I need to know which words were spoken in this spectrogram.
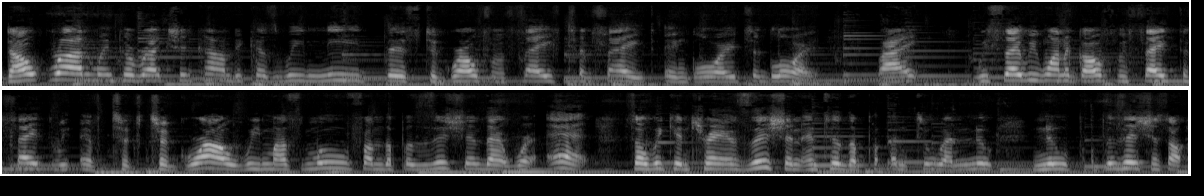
don't run when correction comes because we need this to grow from faith to faith and glory to glory, right? We say we want to go from faith to faith. We, if to, to grow, we must move from the position that we're at so we can transition into the into a new new position. So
